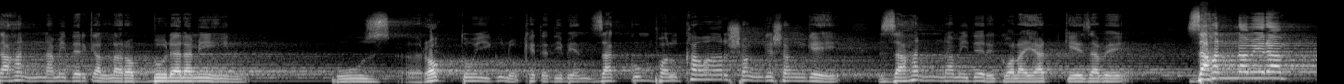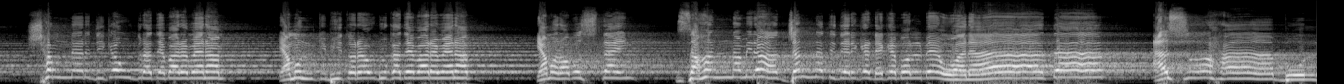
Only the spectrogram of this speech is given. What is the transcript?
জাহান্নামীদেরকে আল্লাহ রব্বুল আলমিন পুজ রক্ত এইগুলো খেতে দিবেন। জাক্কুম ফল খাওয়ার সঙ্গে সঙ্গে জাহান্নামীদের গলায় আটকে যাবে। জাহান্নামীরা সামনের দিকে উগরাতে পারবে না, এমনকি ভিতরেও ঢুকাতে পারবে না। এমন অবস্থায় জাহান্নামীরা জান্নাতীদেরকে ডেকে বলবে, ওয়ানাদা আসহাবাল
